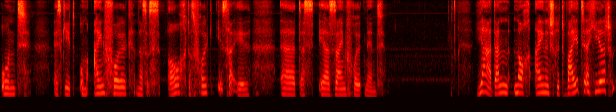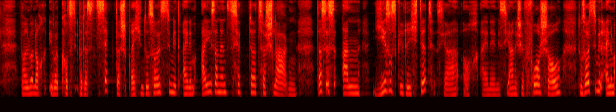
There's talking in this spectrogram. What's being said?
Und es geht um ein Volk, und das ist auch das Volk Israel, äh, das er sein Volk nennt. Ja, dann noch einen Schritt weiter hier wollen wir noch über, kurz über das Zepter sprechen. Du sollst sie mit einem eisernen Zepter zerschlagen. Das ist an Jesus gerichtet, das ist ja auch eine messianische Vorschau. Du sollst sie mit einem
